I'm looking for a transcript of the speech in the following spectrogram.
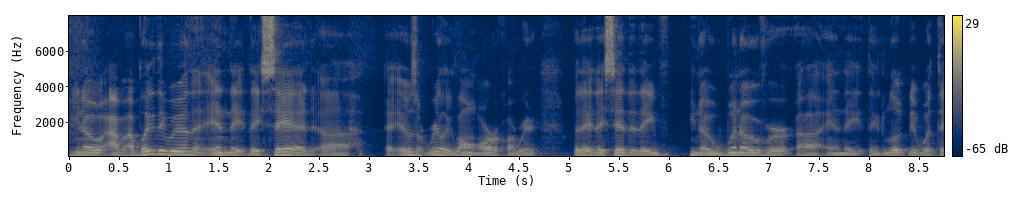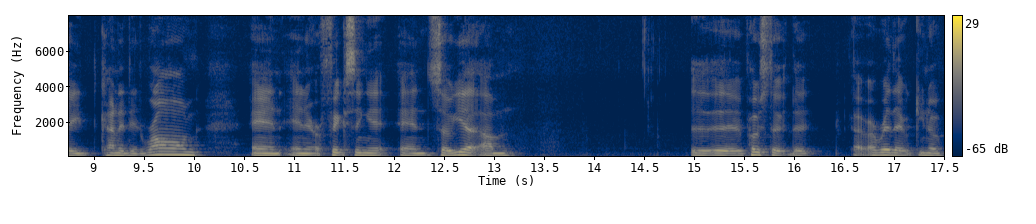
you know I, I believe they will, and they they said uh, it was a really long article I read, but they, they said that they you know went over uh, and they they looked at what they kind of did wrong, and and are fixing it, and so yeah um. Uh, post the, the I read that you know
